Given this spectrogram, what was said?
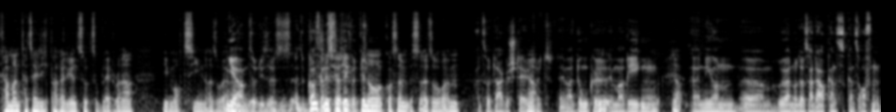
kann man tatsächlich Parallelen zu, zu Blade Runner eben auch ziehen. Also, ähm, Ja, so diese- also Gotham City wird- genau, Gotham ist also, ähm, Wird so dargestellt Ja. mit immer dunkel, Mhm. immer Regen, ja, äh, Neonröhren und das hat er auch ganz, ganz offen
